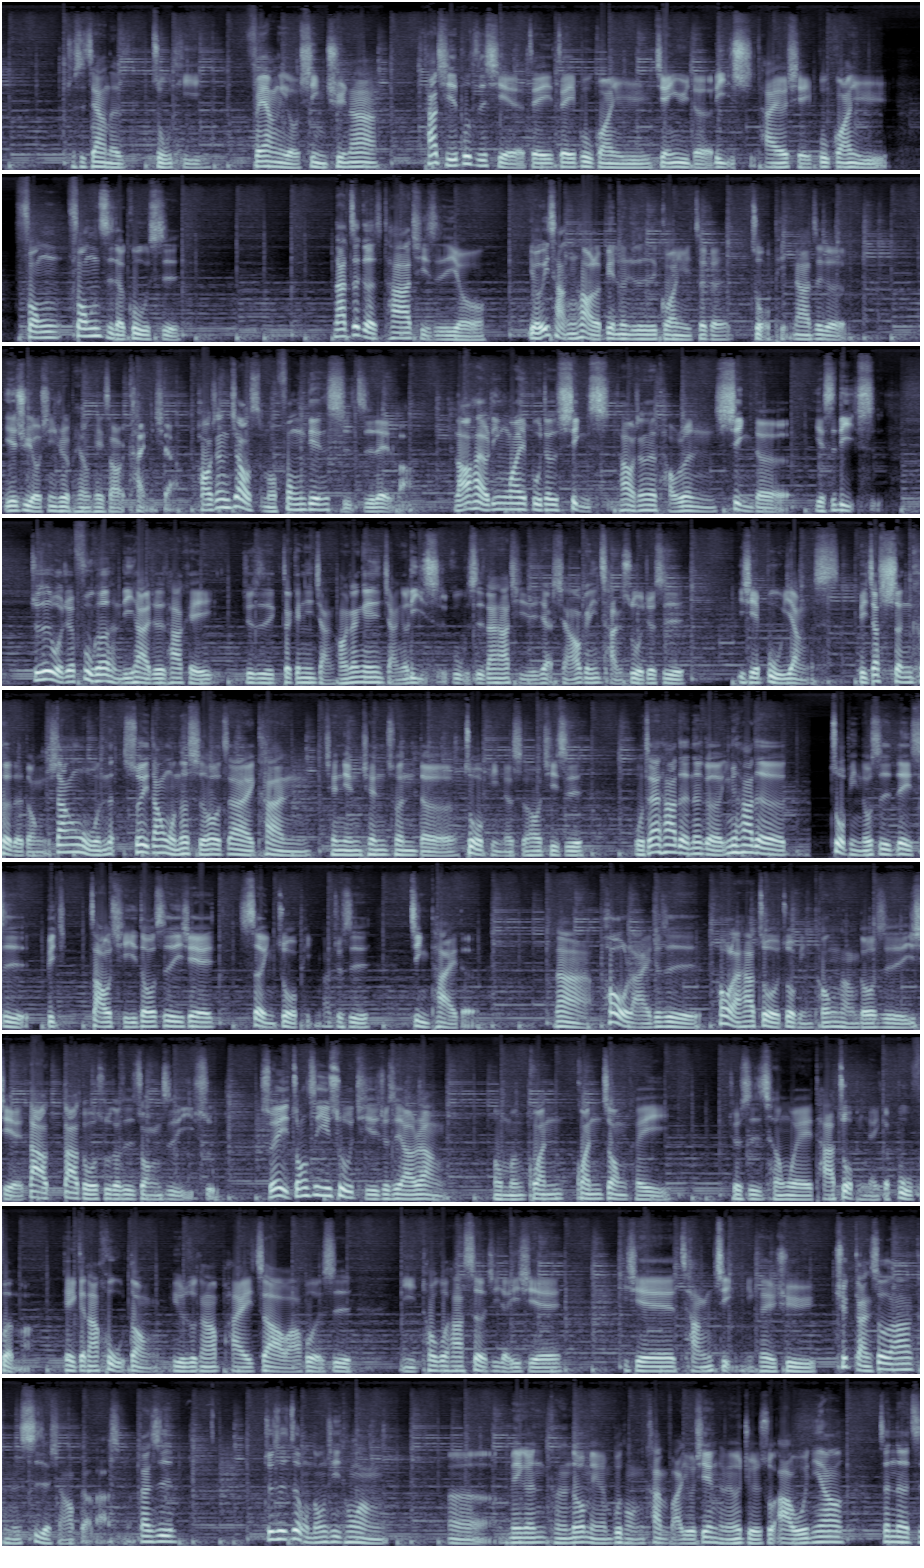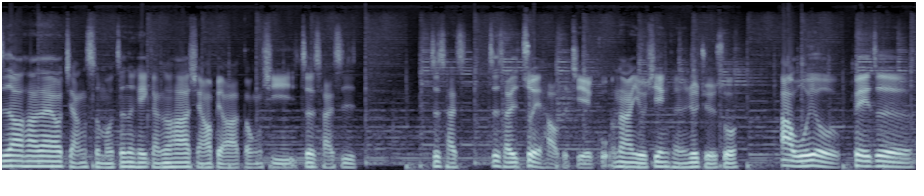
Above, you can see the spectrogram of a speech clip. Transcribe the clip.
就是这样的主题非常有兴趣。那他其实不只写这这一部关于监狱的历史，他还有写一部关于疯疯子的故事。那这个他其实有有一场很好的辩论，就是关于这个作品。那这个也许有兴趣的朋友可以稍微看一下，好像叫什么《疯癫史》之类的吧。然后还有另外一部就是《性史》，他好像在讨论性的也是历史。就是我觉得妇科很厉害，就是他可以。就是在跟你讲，好像跟你讲一个历史故事，但他其实想想要跟你阐述的就是一些不一样、比较深刻的东西。当我那，所以当我那时候在看前年千春的作品的时候，其实我在他的那个，因为他的作品都是类似比早期都是一些摄影作品嘛，就是静态的。那后来就是后来他做的作品，通常都是一些大大多数都是装置艺术。所以装置艺术其实就是要让我们观观众可以就是成为他作品的一个部分嘛，可以跟他互动，比如说跟他拍照啊，或者是你透过他设计的一些一些场景，你可以去去感受他可能试着想要表达什么。但是就是这种东西，通常呃每个人可能都有每个人不同的看法，有些人可能会觉得说啊，我一定要真的知道他在要讲什么，真的可以感受他想要表达东西，这才是。这才是这才是最好的结果。那有些人可能就觉得说，啊，我有被这、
